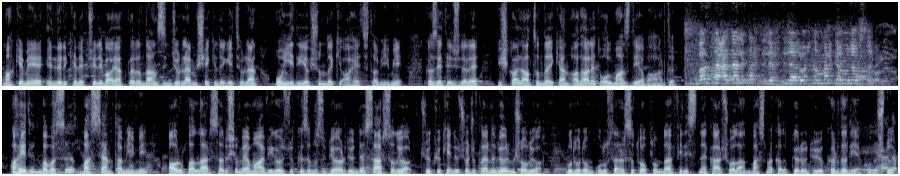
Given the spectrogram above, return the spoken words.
Mahkemeye elleri kelepçeli ve ayaklarından zincirlenmiş şekilde getirilen 17 yaşındaki Ahet Tamimi, gazetecilere işgal altındayken adalet olmaz diye bağırdı. Ahet'in babası Bassem Tamimi, Avrupalılar sarışın ve mavi gözlü kızımızı gördüğünde sarsılıyor. Çünkü kendi çocuklarını görmüş oluyor. Bu durum uluslararası toplumda Filistin'e karşı olan basma kalıp görüntüyü kırdı diye konuştu.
